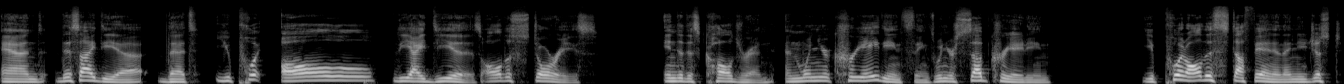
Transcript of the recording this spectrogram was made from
and this idea that you put all the ideas, all the stories into this cauldron, and when you're creating things, when you're sub creating, you put all this stuff in, and then you just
